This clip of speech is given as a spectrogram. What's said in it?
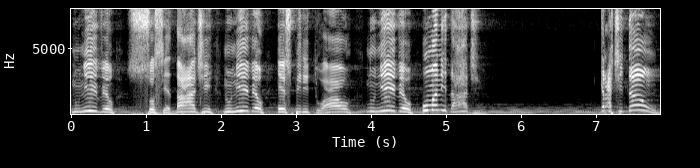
no nível sociedade, no nível espiritual, no nível humanidade. Gratidão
